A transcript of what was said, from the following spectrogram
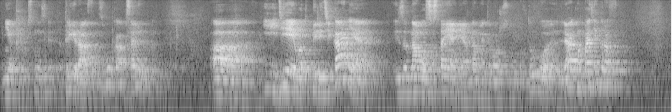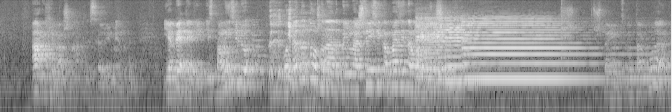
в некотором смысле это три разных звука абсолютно. А, и идея вот перетекания из одного состояния одного и того же звука в другое для композиторов архи важна для современных. И опять-таки, исполнителю, вот это тоже надо понимать, что если композитор пишет что-нибудь вот такое,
